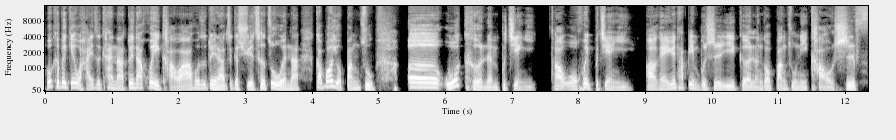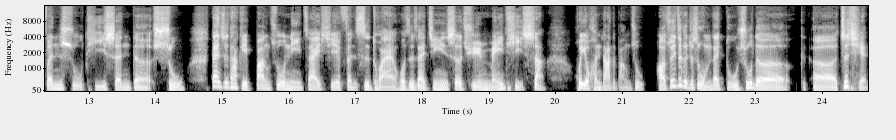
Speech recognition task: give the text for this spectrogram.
我可不可以给我孩子看呐？对他会考啊，或者对他这个学测作文呐，搞不好有帮助？”呃，我可能不建议。好，我会不建议。OK，因为它并不是一个能够帮助你考试分数提升的书，但是它可以帮助你在写粉丝团或者在经营社群媒体上会有很大的帮助。好，所以这个就是我们在读书的呃之前，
